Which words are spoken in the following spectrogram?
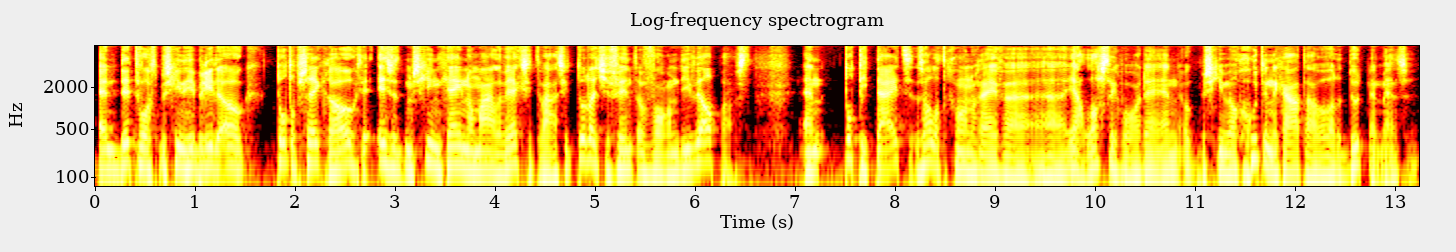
En dit wordt misschien hybride ook. Tot op zekere hoogte is het misschien geen normale werksituatie. Totdat je vindt een vorm die wel past. En tot die tijd zal het gewoon nog even eh, ja, lastig worden. En ook misschien wel goed in de gaten houden wat het doet met mensen.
